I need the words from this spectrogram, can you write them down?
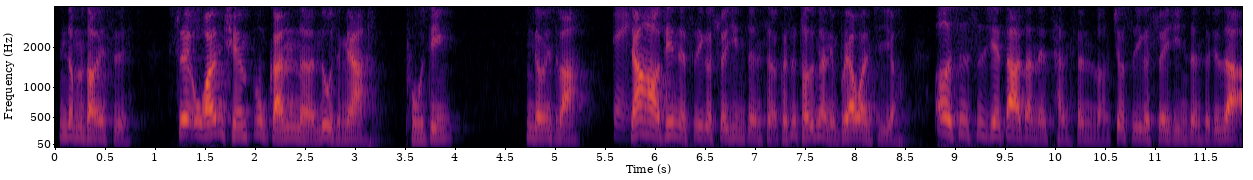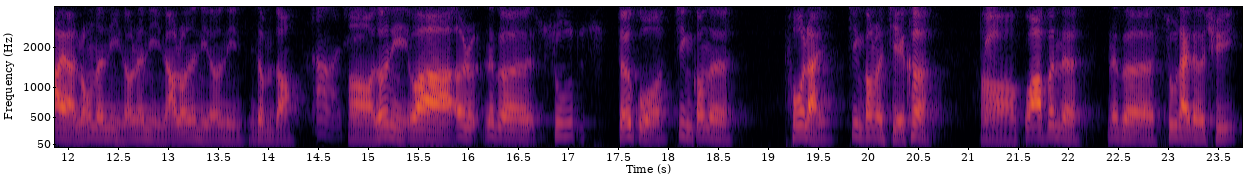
你懂不懂意思？所以完全不敢惹怒怎么样，普丁，你懂意思吧？对。讲好听的是一个绥靖政策，可是投资票你不要忘记哦，二次世界大战的产生了就是一个绥靖政策，就是哎呀容忍你，容忍你，然后容忍你，容忍你，你懂不懂？嗯哦，容忍你哇，二那个苏德国进攻了波兰，进攻了捷克，哦，瓜分了那个苏台德区，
